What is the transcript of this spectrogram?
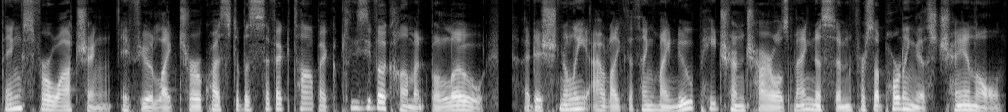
Thanks for watching. If you would like to request a specific topic, please leave a comment below. Additionally, I would like to thank my new patron Charles Magnuson for supporting this channel.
